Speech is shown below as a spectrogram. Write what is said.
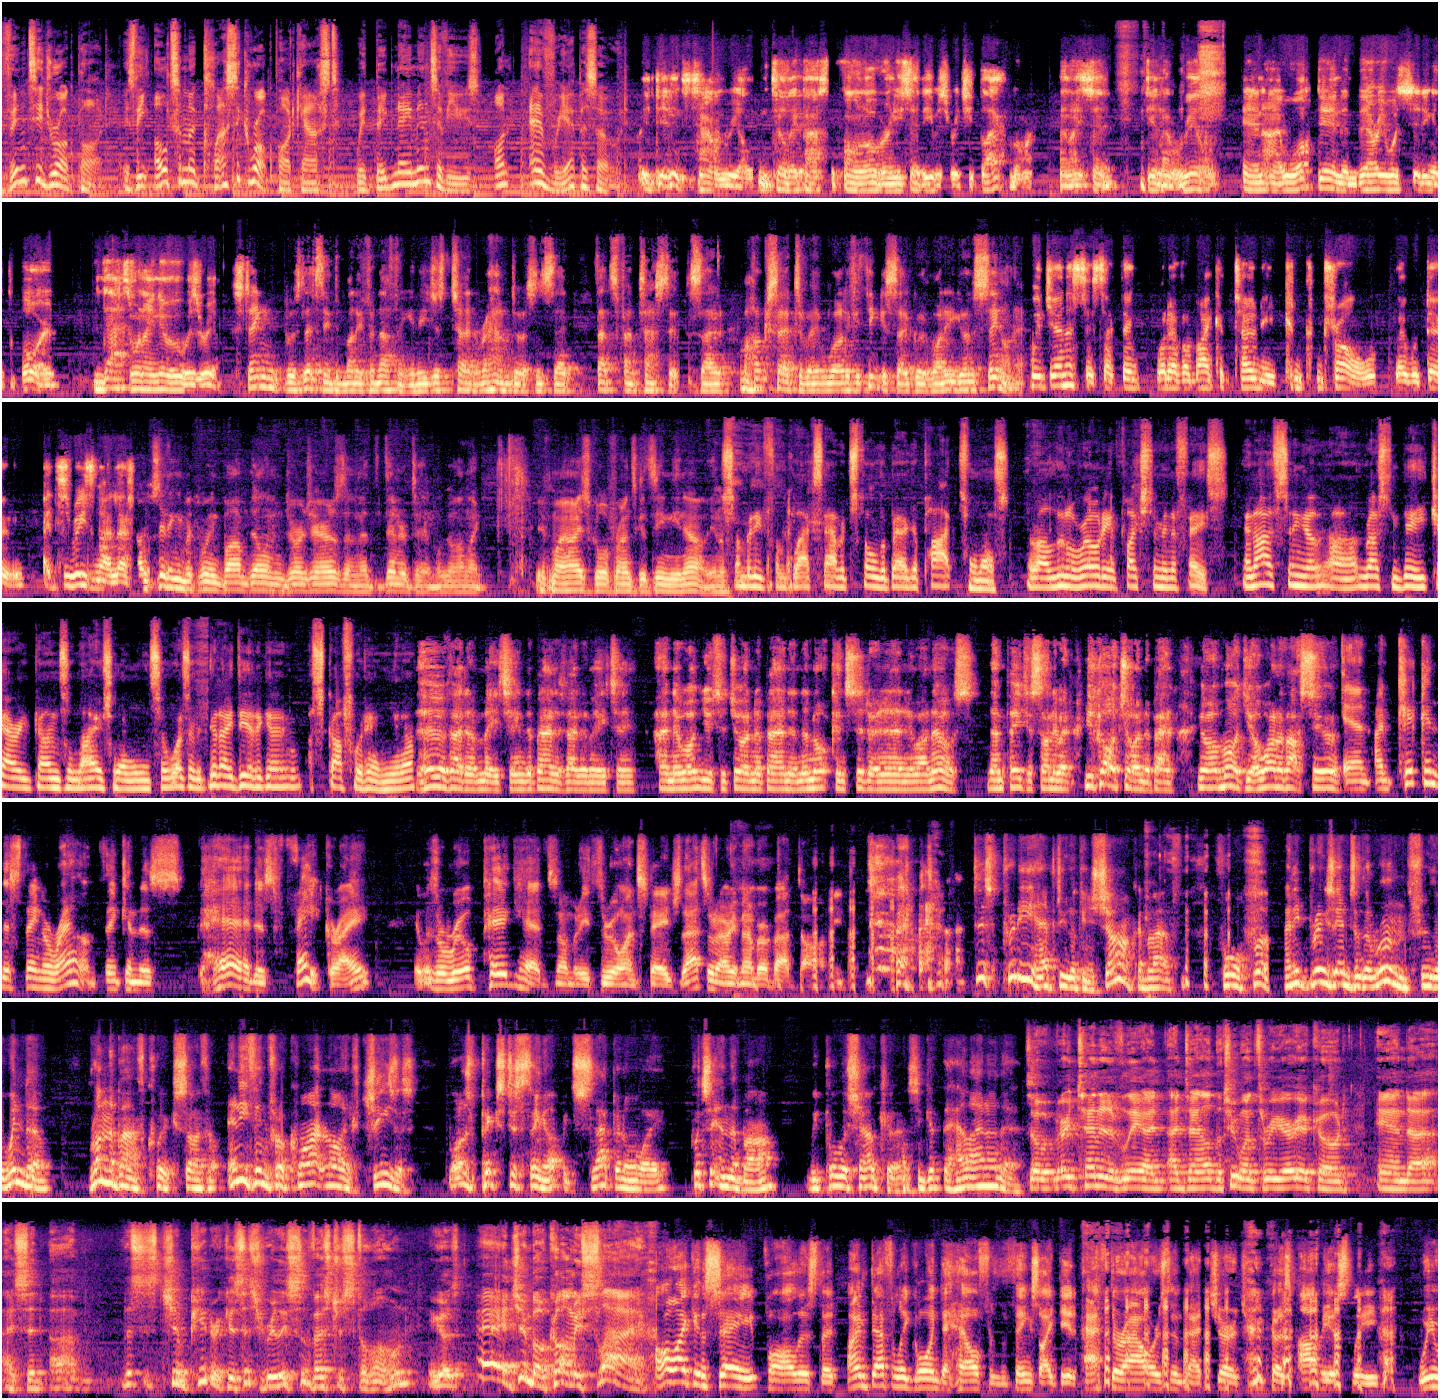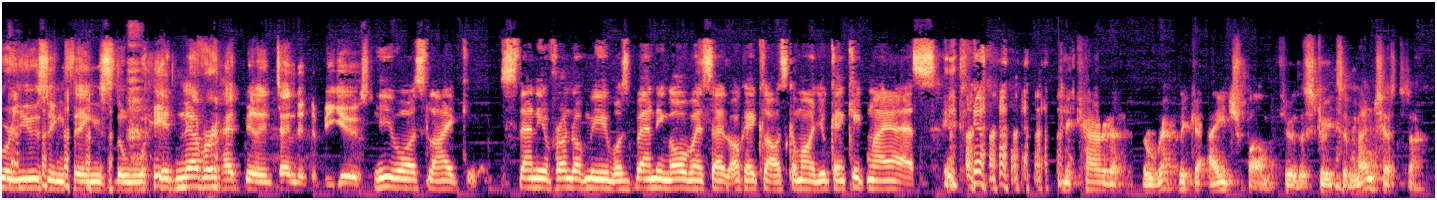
Vintage Rock Pod is the ultimate classic rock podcast with big name interviews on every episode. It didn't sound real until they passed the phone over and he said he was Ritchie Blackmore. And I said, you know, really? And I walked in and there he was sitting at the board that's when I knew it was real. Sting was listening to Money for Nothing and he just turned around to us and said, That's fantastic. So Mark said to him, Well, if you think it's so good, why don't you go and sing on it? With Genesis, I think whatever Mike and Tony can control, they would do. It's the reason I left. I'm sitting between Bob Dylan and George Harrison at the dinner table going like, if my high school friends could see me now, you know. Somebody from Black Sabbath stole a bag of pot from us. Around Little Roadie and punched him in the face. And I was thinking, uh, Rusty Day, he carried guns and knives and everything, so it wasn't a good idea to get a scuff with him, you know? Who have had a meeting, the band has had a meeting, and they want you to join the band and they're not considering anyone else. Then Peter Sonny went, You've got to join the band. You're a mod, you're one of us, you. And I'm kicking this thing around thinking this head is fake, right? It was a real pig head somebody threw on stage. That's what I remember about Donnie. this pretty hefty looking shark, about four foot, and he brings it into the room through the window. Run the bath quick. So I thought, anything for a quiet life. Jesus. Wallace picks this thing up, it's snapping away, puts it in the bar. We pull the shower curtains and get the hell out of there. So, very tentatively, I, I dialed the 213 area code and uh, I said, um, this is Jim Peterick. Is this really Sylvester Stallone? He goes, Hey, Jimbo, call me Sly. All I can say, Paul, is that I'm definitely going to hell for the things I did after hours in that church because obviously we were using things the way it never had been intended to be used. He was like standing in front of me, was bending over and said, Okay, Klaus, come on, you can kick my ass. we carried a, a replica H bomb through the streets of Manchester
